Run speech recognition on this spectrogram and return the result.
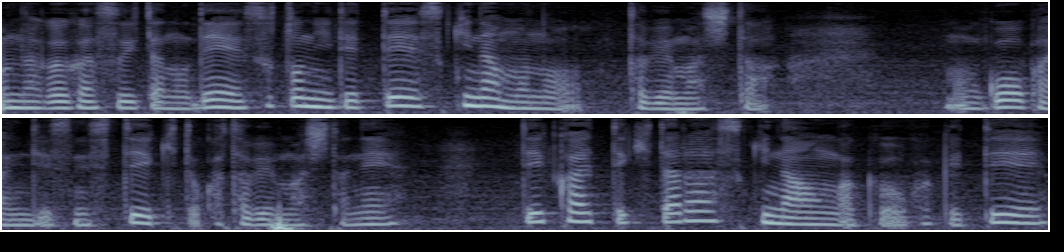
お腹が空いたので外に出て好きなものを食べました。もう豪華にですねステーキとか食べましたね。で帰ってきたら好きな音楽をかけて、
